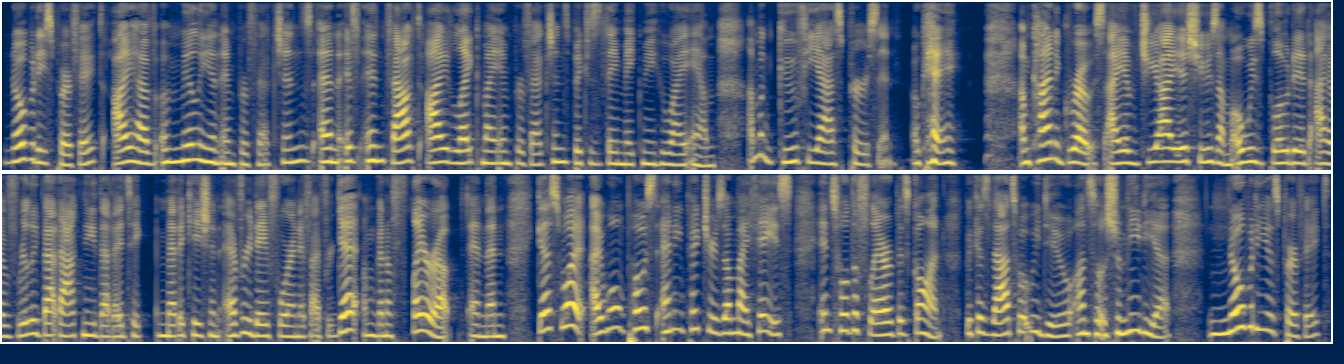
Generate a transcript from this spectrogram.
Nobody's perfect. I have a million imperfections. And if in fact I like my imperfections because they make me who I am, I'm a goofy ass person, okay? I'm kind of gross. I have GI issues. I'm always bloated. I have really bad acne that I take medication every day for. And if I forget, I'm going to flare up. And then guess what? I won't post any pictures of my face until the flare up is gone because that's what we do on social media. Nobody is perfect.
